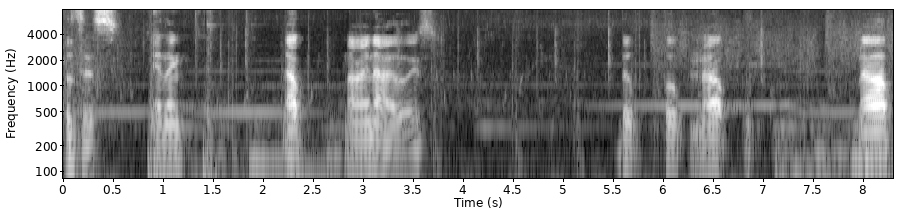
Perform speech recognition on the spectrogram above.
What's this? Anything? Nope. Not right now, at least. Boop, boop, nope. Nope.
